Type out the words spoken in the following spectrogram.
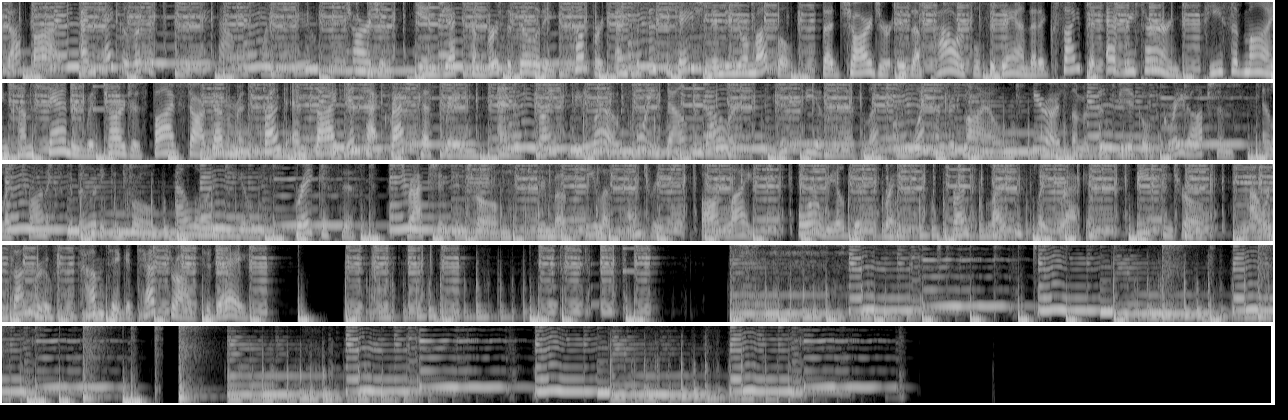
Stop by and take a look at the 2022 Charger. Inject some versatility, comfort, and sophistication into your muscle. The Charger is a powerful sedan that excites at every turn. Peace of mind comes standard with Charger's five-star government front and side impact crash test rating and is priced below $40,000. This vehicle has less than 100 miles. Here are some of this vehicle's great options. Electronic stability control, alloy wheels, brake assist, traction control, remote keyless entry, fog lights, four-wheel disc brakes, front license plate bracket, speed control, power sunroof. Come take a test drive today.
